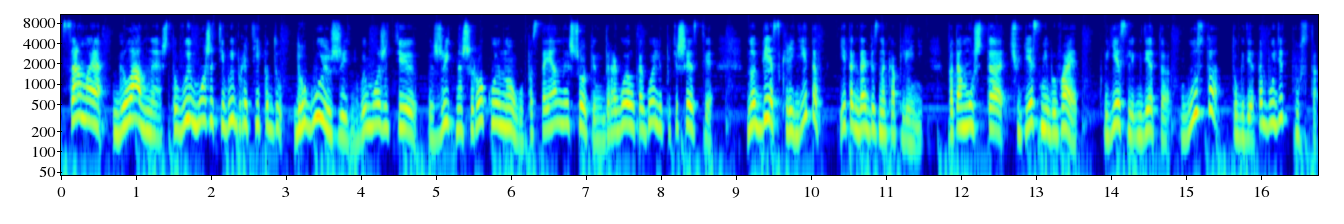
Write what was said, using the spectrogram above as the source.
Самое главное, что вы можете выбрать и под другую жизнь. Вы можете жить на широкую ногу, постоянный шопинг, дорогой алкоголь и путешествия, но без кредитов и тогда без накоплений. Потому что чудес не бывает. Если где-то густо, то где-то будет пусто.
